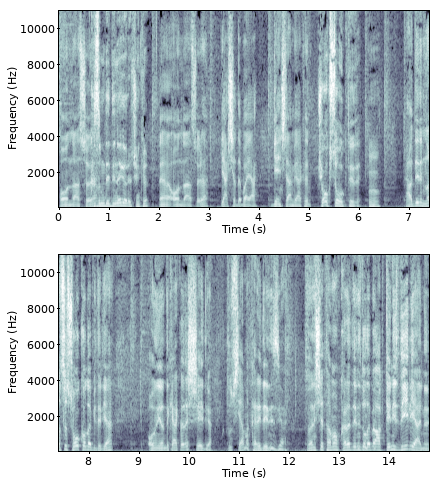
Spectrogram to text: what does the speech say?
Ondan sonra Kızım dediğine göre çünkü. He, ondan sonra yaşça da bayağı gençten bir arkadaşım. Çok soğuk dedi. Hı. Ya dedim nasıl soğuk olabilir ya? Onun yanındaki arkadaş şey diyor. Rusya ama Karadeniz ya. Ulan işte tamam Karadeniz olabilir Akdeniz değil yani.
